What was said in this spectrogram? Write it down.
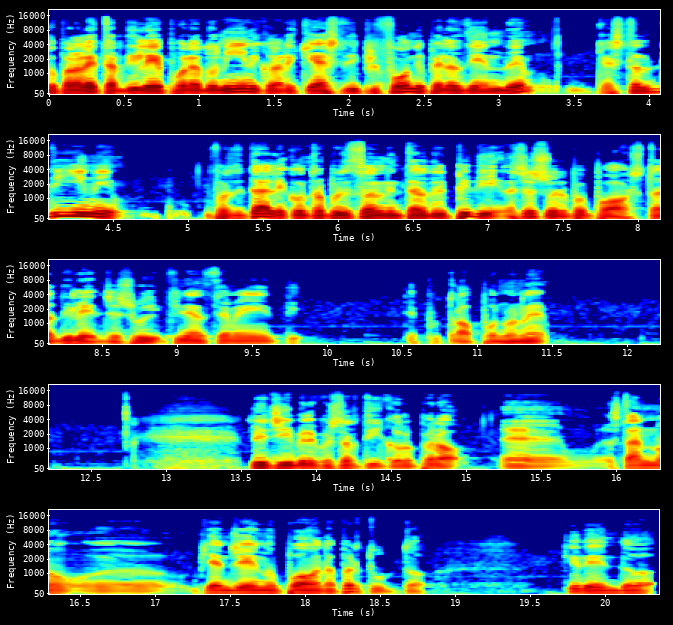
Dopo la lettera di Lepore a Donini con la richiesta di più fondi per le aziende, Castaldini, Forza Italia contrapposizione all'interno del PD, l'assessore proposta di legge sui finanziamenti. E purtroppo non è leggibile questo articolo, però eh, stanno eh, piangendo un po' dappertutto, chiedendo,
